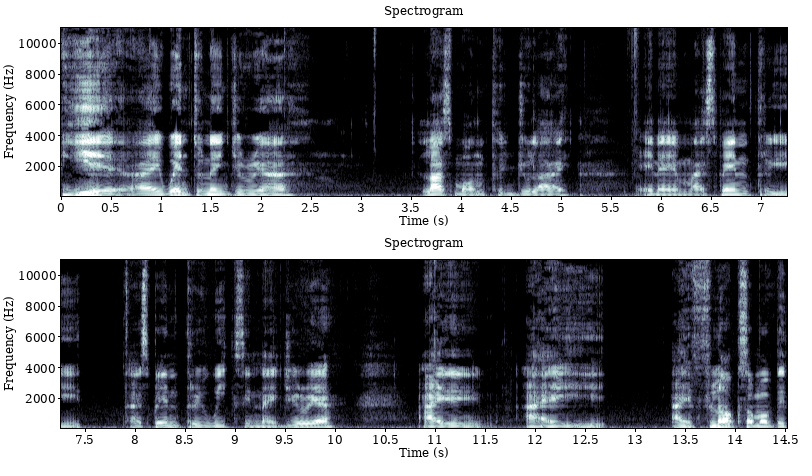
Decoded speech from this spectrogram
yeah, I went to Nigeria last month, July, and um, I spent three. I spent three weeks in Nigeria. I I I vlogged some of the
